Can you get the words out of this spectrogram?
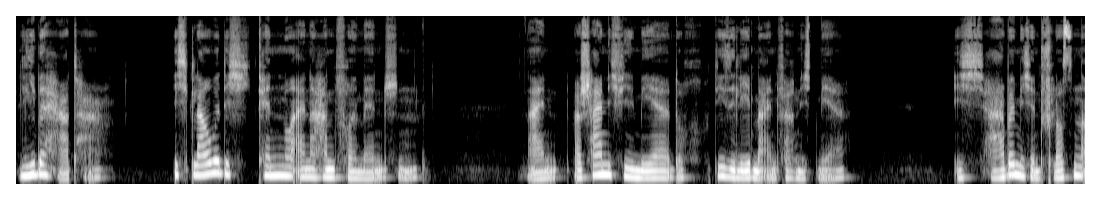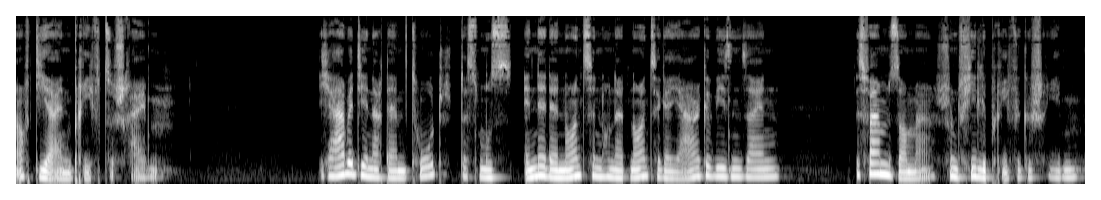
Liebe Hertha, ich glaube, dich kennen nur eine Handvoll Menschen. Nein, wahrscheinlich viel mehr, doch diese leben einfach nicht mehr. Ich habe mich entschlossen, auch dir einen Brief zu schreiben. Ich habe dir nach deinem Tod, das muss Ende der 1990er Jahre gewesen sein, es war im Sommer, schon viele Briefe geschrieben.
